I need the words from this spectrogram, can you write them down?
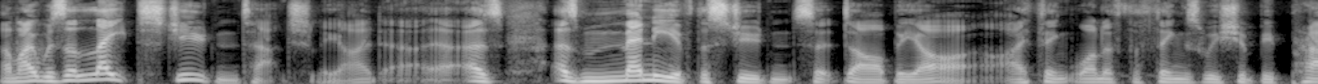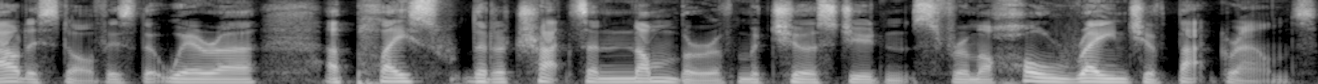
and I was a late student actually, I, uh, as as many of the students at Derby are. I think one of the things we should be proudest of is that we're a, a place that attracts a number of mature students from a whole range of backgrounds.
